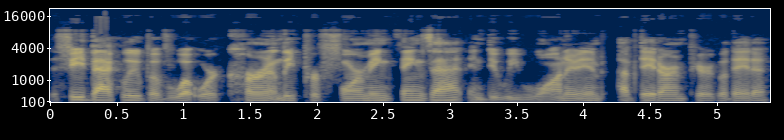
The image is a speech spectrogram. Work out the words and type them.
the feedback loop of what we're currently performing things at and do we want to update our empirical data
